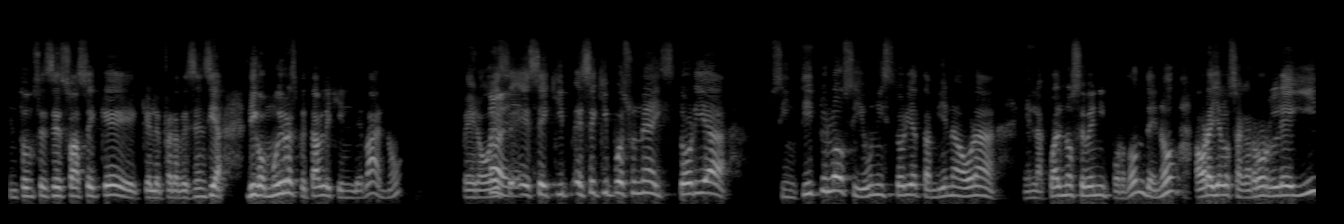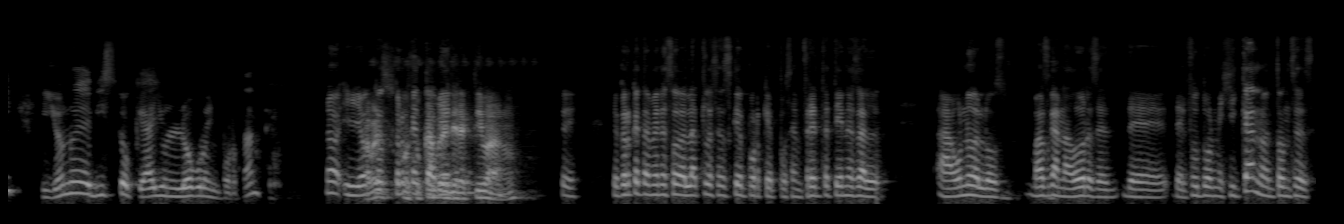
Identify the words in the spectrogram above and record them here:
Entonces eso hace que, la efervescencia, digo, muy respetable quien le va, ¿no? Pero ese, equipo, ese equipo es una historia sin títulos y una historia también ahora en la cual no se ve ni por dónde, ¿no? Ahora ya los agarró Legui y yo no he visto que hay un logro importante. No, y yo creo, que cambio directiva, ¿no? Yo creo que también eso del Atlas es que porque pues enfrente tienes al, a uno de los más ganadores del fútbol mexicano. Entonces,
